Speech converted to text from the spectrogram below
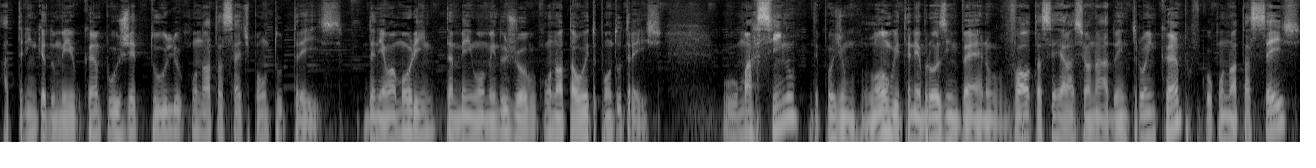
a trinca do meio-campo, o Getúlio com nota 7,3. Daniel Amorim, também o homem do jogo, com nota 8,3. O Marcinho, depois de um longo e tenebroso inverno, volta a ser relacionado, entrou em campo, ficou com nota 6.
